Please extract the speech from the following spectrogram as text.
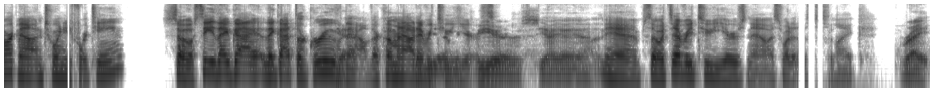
came out in 2014. So see, they've got they got their groove Yeah. now. They're coming out every two Two years. years. Yeah, yeah, yeah. Yeah, so it's every two years now. Is what it's like. Right.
